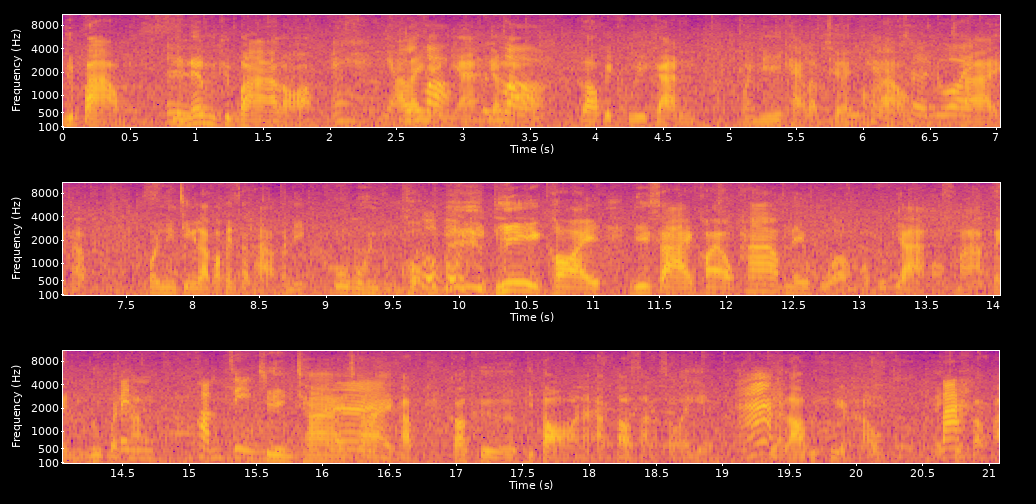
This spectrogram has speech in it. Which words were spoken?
หรือเปล่าเออ ไดเนอร์มันคือบาร์เหรอเอ๊ะอย่าอะไรเพิ่อย่างเงี้ยพิ่เดี๋ยวบเราอกเราไปคุยกันวันนี้แขกรับเชิญของเราแขกรับเชิญด้วยใช่ครับ คนจริงๆ แล้วก็เป็นสถาปนิกคู่บุญของผม คู่บุญ ที่คอยดีไซน์คอยเอาภาพในหัวของผมทุกอย่างออกมาเป็นรูปเป็นธรรมความจริงจริงใช่อ่าใช่ครับ ก็คือพี่ต่อนะครับ ต่อสั่งสวะเห็น อะ เดี๋ยวเราไปคุยกับเขาในไป ช่วงต่อไป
